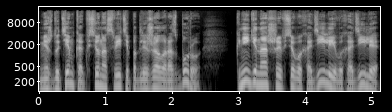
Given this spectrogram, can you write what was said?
Между тем, как все на свете подлежало разбору, книги наши все выходили и выходили,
